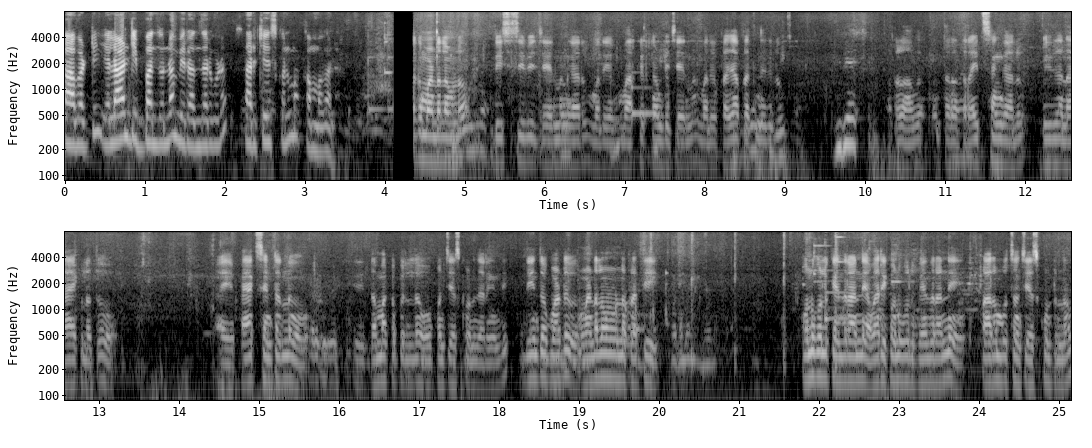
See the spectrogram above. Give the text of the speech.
కాబట్టి ఎలాంటి ఇబ్బంది ఉన్నా మీరు అందరు కూడా సరి చేసుకొని మాకు అమ్మగలరు. మండలంలో డిసిసిబి చైర్మన్ గారు మరియు మార్కెట్ కమిటీ చైర్మన్ మరియు ప్రజాప్రతినిధులు తర్వాత రైతు సంఘాలు వివిధ నాయకులతో ఈ ప్యాక్ సెంటర్ను ఈ దమ్మక్కపల్లిలో ఓపెన్ చేసుకోవడం జరిగింది. దీంతో పాటు మండలంలో ఉన్న ప్రతి కొనుగోలు కేంద్రాన్ని వరి కొనుగోలు కేంద్రాన్ని ప్రారంభోత్సవం చేసుకుంటున్నాం.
